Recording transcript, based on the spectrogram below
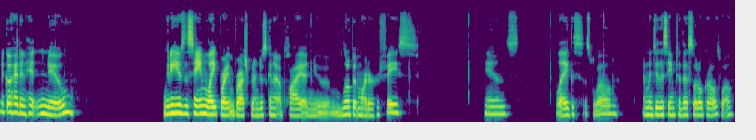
I'm going to go ahead and hit new. I'm going to use the same light brighten brush, but I'm just going to apply a new, a little bit more to her face, hands, legs as well. I'm going to do the same to this little girl as well.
